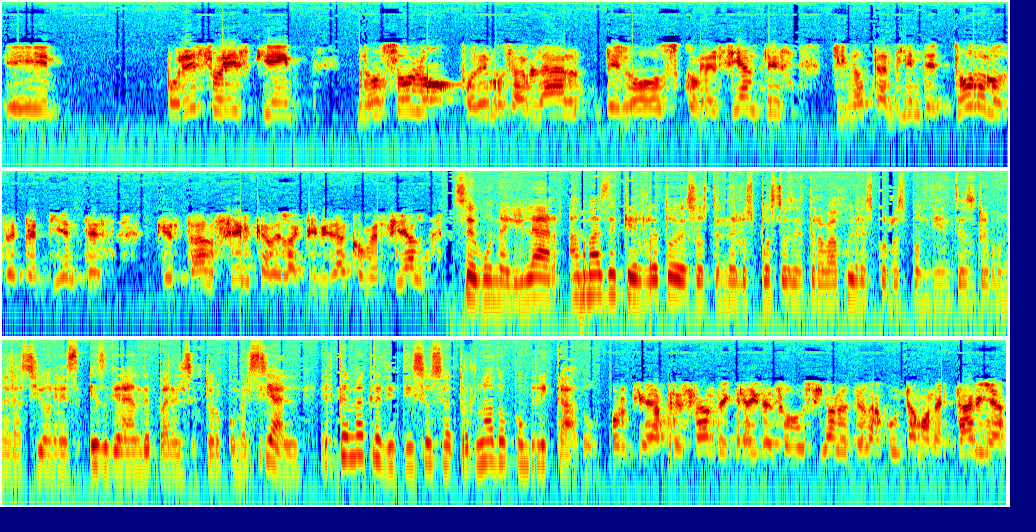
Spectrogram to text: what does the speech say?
Eh, por eso es que no solo podemos hablar de los comerciantes, sino también de todos los dependientes que están cerca de la actividad comercial. Según Aguilar, a más de que el reto de sostener los puestos de trabajo y las correspondientes remuneraciones es grande para el sector comercial, el tema crediticio se ha tornado complicado. Porque a pesar de que hay resoluciones de la Junta Monetaria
